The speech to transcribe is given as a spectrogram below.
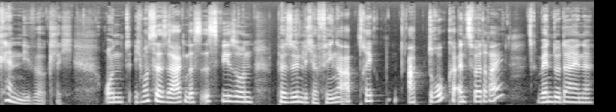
kennen die wirklich. Und ich muss ja sagen, das ist wie so ein persönlicher Fingerabdruck, Abdruck, 1, 2, 3. Wenn du deine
